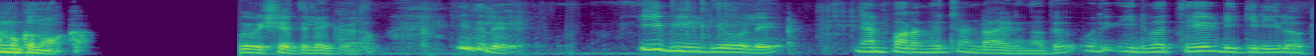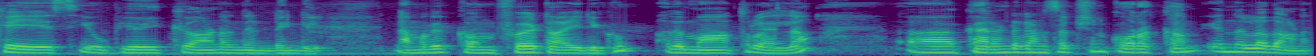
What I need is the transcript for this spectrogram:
നമുക്ക് നോക്കാം. വിഷയത്തിലേക്ക് വരാം. ഇതിൽ ഈ വീഡിയോയിൽ ഞാൻ പറഞ്ഞിട്ടുണ്ടായിരുന്നത് ഒരു ഇരുപത്തേഴ് ഡിഗ്രിയിലൊക്കെ എ സി ഉപയോഗിക്കുകയാണെന്നുണ്ടെങ്കിൽ നമുക്ക് കംഫേർട്ട് ആയിരിക്കും. അത് മാത്രമല്ല കറണ്ട് കൺസപ്ഷൻ കുറക്കാം എന്നുള്ളതാണ്.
